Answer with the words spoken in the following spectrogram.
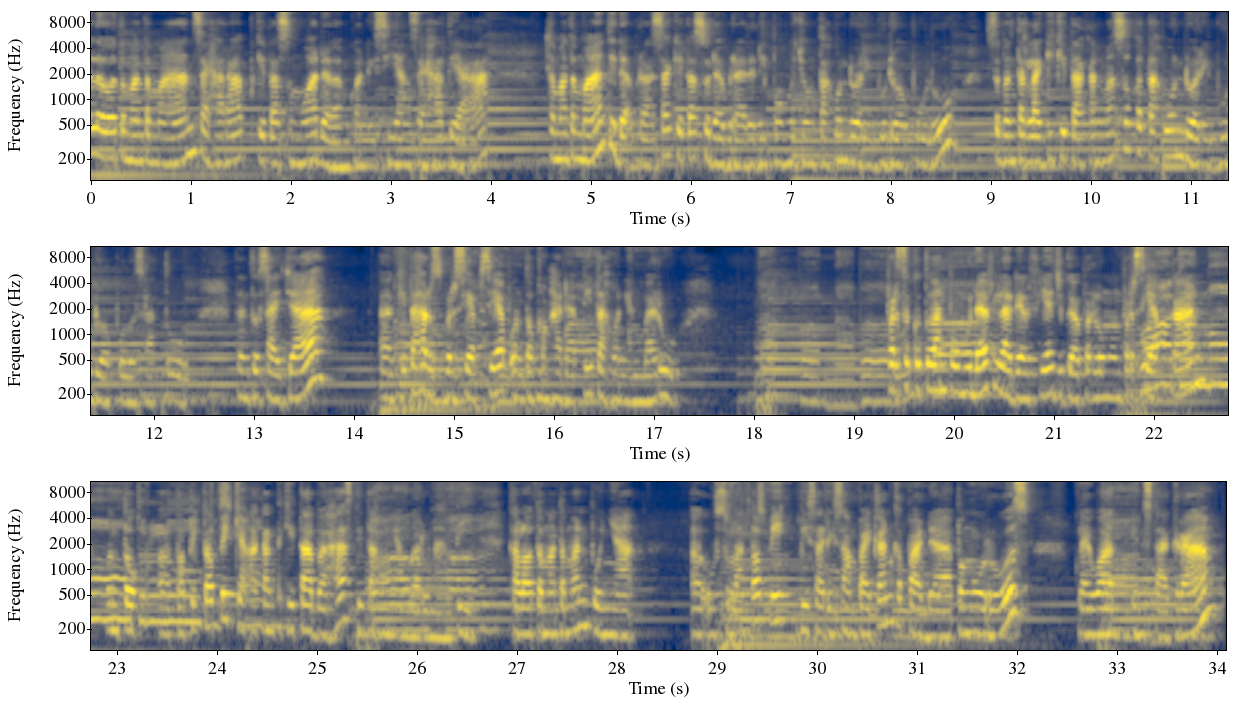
Halo teman-teman, saya harap kita semua dalam kondisi yang sehat ya. Teman-teman, tidak berasa kita sudah berada di penghujung tahun 2020. Sebentar lagi kita akan masuk ke tahun 2021. Tentu saja eh, kita harus bersiap-siap untuk menghadapi tahun yang baru. Persekutuan Pemuda Philadelphia juga perlu mempersiapkan untuk eh, topik-topik yang akan kita bahas di tahun yang baru nanti. Kalau teman-teman punya eh, usulan topik, bisa disampaikan kepada pengurus lewat Instagram,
